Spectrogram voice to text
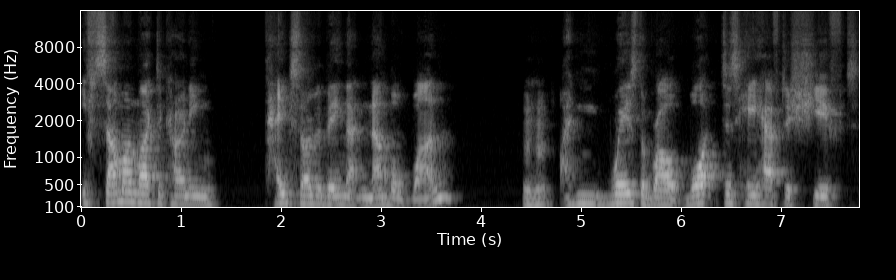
If someone like De Koning takes over being that number one, Mhm. I, where's the role? What does he have to shift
